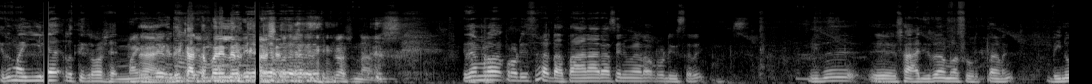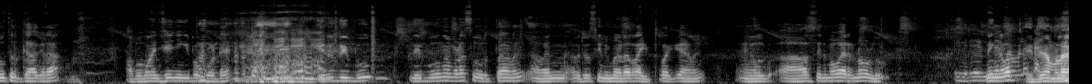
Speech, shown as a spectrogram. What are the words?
ഇത് മയ്യിലെ ഋത്തിക് റോഷൻ. ഇത് കട്ടപ്പനയിലെ ഇത് നമ്മളെ പ്രൊഡ്യൂസർ കേട്ടോ താനാര സിനിമയുടെ പ്രൊഡ്യൂസർ ഇത് ഷാജി നമ്മളെ സുഹൃത്താണ്. ബിനു തൃക്കാക്കര. അപമാനിച്ച് കഴിഞ്ഞെങ്കിൽ പോട്ടെ. ഇത് ദിബു. ദിബു നമ്മുടെ സുഹൃത്താണ്. അവൻ ഒരു സിനിമയുടെ റൈറ്ററൊക്കെയാണ് ഞങ്ങൾ ആ സിനിമ വരണുള്ളൂ നിങ്ങളെ ഇത് നമ്മളെ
